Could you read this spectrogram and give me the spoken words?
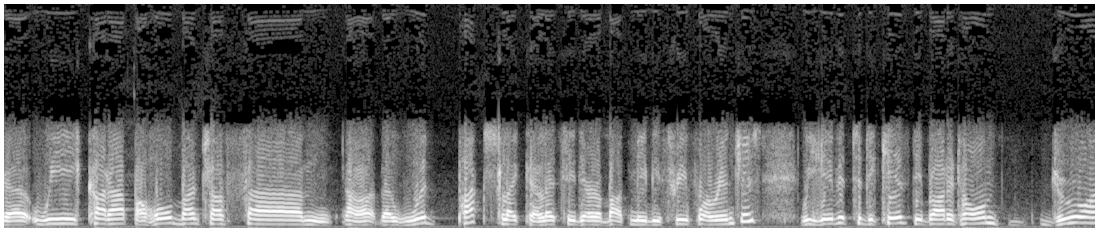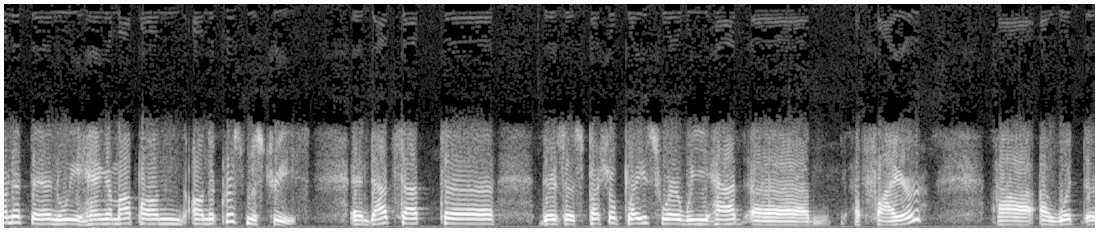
uh, we cut up a whole bunch of um, uh, wood pucks, like uh, let's see, they're about maybe three, four inches. We gave it to the kids. They brought it home, drew on it, and we hang them up on on the Christmas trees. And that's at. Uh, there's a special place where we had uh, a fire uh, a wood, uh,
